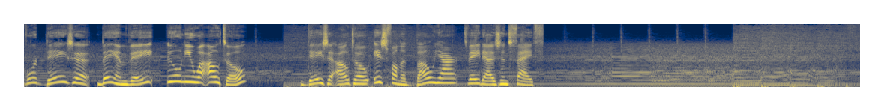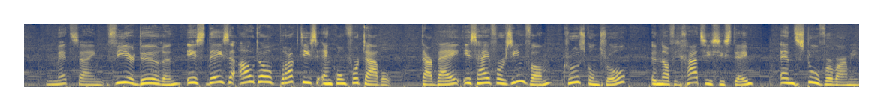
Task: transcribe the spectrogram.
Wordt deze BMW uw nieuwe auto? Deze auto is van het bouwjaar 2005. Met zijn vier deuren is deze auto praktisch en comfortabel. Daarbij is hij voorzien van cruise control, een navigatiesysteem en stoelverwarming.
